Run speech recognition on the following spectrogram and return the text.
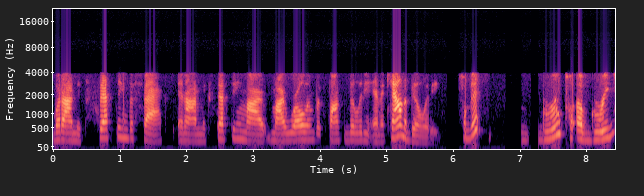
But I'm accepting the facts and I'm accepting my my role and responsibility and accountability. So this group of grief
